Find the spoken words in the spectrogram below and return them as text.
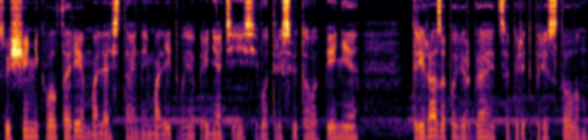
Священник в алтаре, молясь тайной молитвой о принятии сего Тресвятого пения, три раза повергается перед престолом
